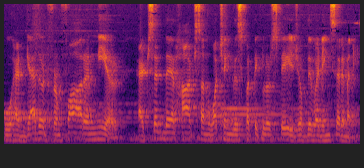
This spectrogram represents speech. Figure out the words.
who had gathered from far and near, had set their hearts on watching this particular stage of the wedding ceremony.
